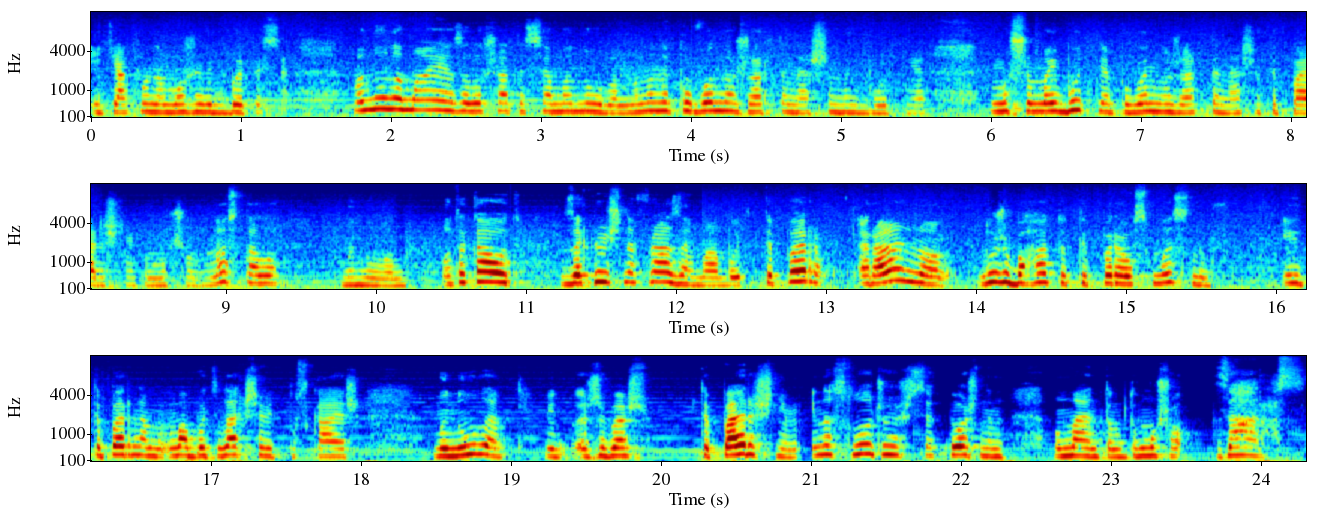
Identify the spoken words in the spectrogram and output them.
і як вона може відбитися. Минуле має залишатися минулим, воно не повинно жерти наше майбутнє, тому що майбутнє повинно жерти наше теперішнє, тому що воно стало минулим. Отака от заключна фраза, мабуть. Тепер реально дуже багато ти переосмислив, і тепер нам, мабуть, легше відпускаєш минуле, живеш теперішнім і насолоджуєшся кожним моментом, тому що зараз.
